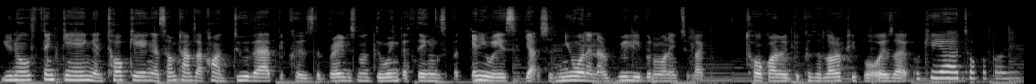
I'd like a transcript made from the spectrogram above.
you know, thinking and talking. And sometimes I can't do that because the brain's not doing the things. But, anyways, yeah, it's a new one. And I've really been wanting to like talk on it because a lot of people always like, okay, yeah, talk about it.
